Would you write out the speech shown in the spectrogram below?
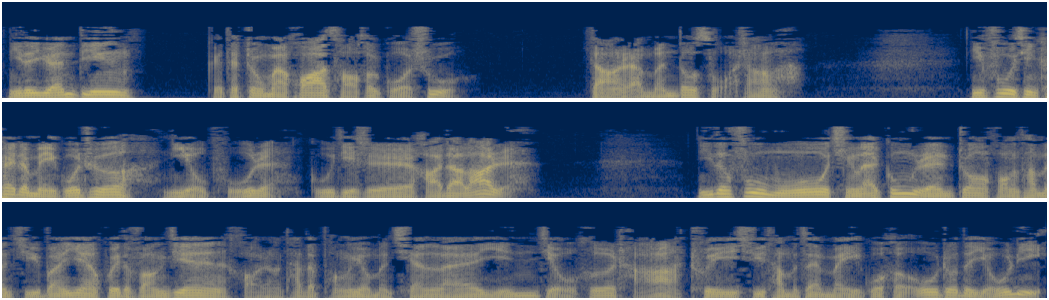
你的园丁。给他种满花草和果树，当然门都锁上了。你父亲开着美国车，你有仆人，估计是哈扎拉人。你的父母请来工人装潢他们举办宴会的房间，好让他的朋友们前来饮酒喝茶，吹嘘他们在美国和欧洲的游历。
